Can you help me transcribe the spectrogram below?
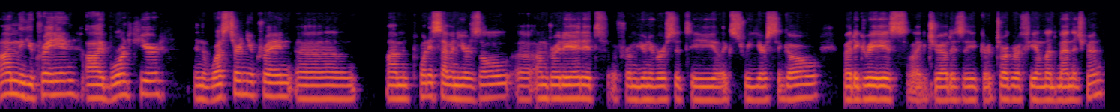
I'm Ukrainian. I born here in the Western Ukraine. Uh, I'm 27 years old. Uh, I'm graduated from university like three years ago. My degree is like geodesy, cartography, and land management.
